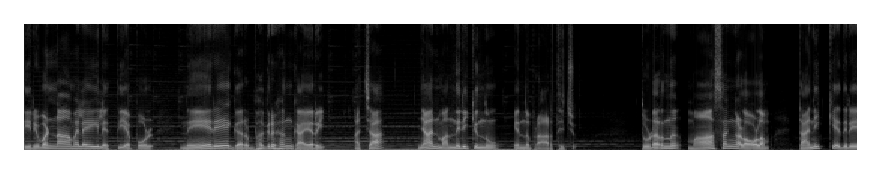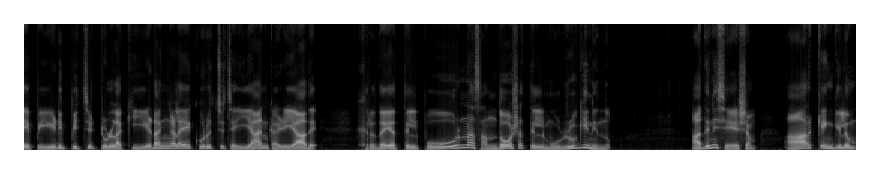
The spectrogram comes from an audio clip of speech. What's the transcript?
തിരുവണ്ണാമലയിലെത്തിയപ്പോൾ നേരെ ഗർഭഗൃഹം കയറി. അച്ഛാ ഞാൻ വന്നിരിക്കുന്നു എന്ന് പ്രാർത്ഥിച്ചു. തുടർന്ന് മാസങ്ങളോളം തനിക്കെതിരെ പീഡിപ്പിച്ചിട്ടുള്ള കീടങ്ങളെക്കുറിച്ച് ചെയ്യാൻ കഴിയാതെ ഹൃദയത്തിൽ പൂർണ സന്തോഷത്തിൽ മുഴുകി നിന്നു. അതിനുശേഷം ആർക്കെങ്കിലും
